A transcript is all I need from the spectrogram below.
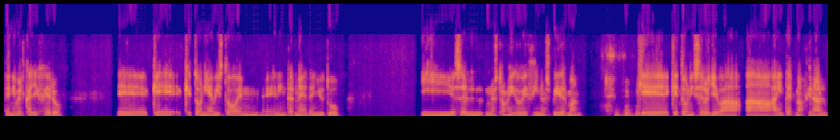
de nivel callejero eh, que, que Tony ha visto en, en internet, en YouTube. Y es el, nuestro amigo vecino Spider-Man que, que Tony se lo lleva a, a internacional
